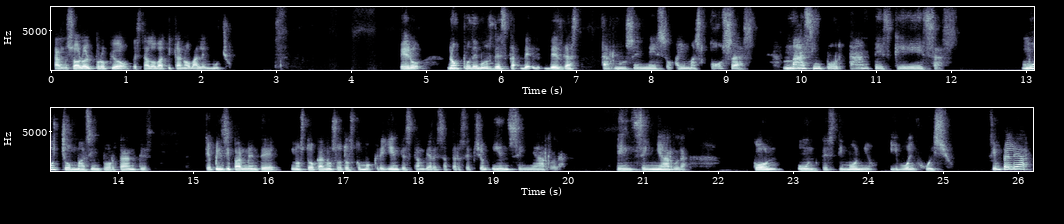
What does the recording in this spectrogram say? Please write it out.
Tan solo el propio Estado Vaticano vale mucho. Pero no podemos desgastarnos en eso. Hay más cosas más importantes que esas, mucho más importantes, que principalmente nos toca a nosotros como creyentes cambiar esa percepción y enseñarla, enseñarla con un testimonio y buen juicio, sin pelear.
